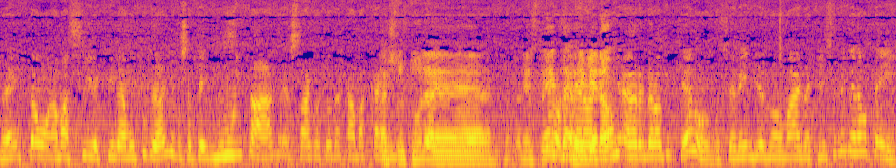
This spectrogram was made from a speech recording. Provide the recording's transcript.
Né? Então a bacia aqui não é muito grande, você tem muita água e essa água toda acaba caindo. A estrutura é restrita, é ribeirão? É um ribeirão pequeno, você vem em dias normais aqui, esse ribeirão tem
